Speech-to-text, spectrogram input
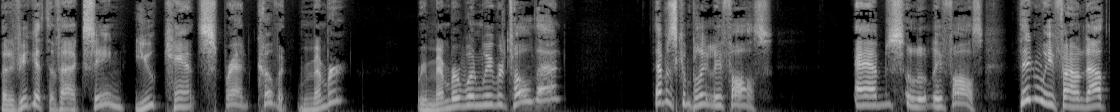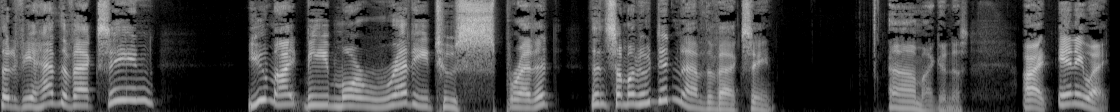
But if you get the vaccine, you can't spread COVID. Remember? Remember when we were told that? That was completely false. Absolutely false. Then we found out that if you had the vaccine, you might be more ready to spread it than someone who didn't have the vaccine. Oh, my goodness. All right. Anyway,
